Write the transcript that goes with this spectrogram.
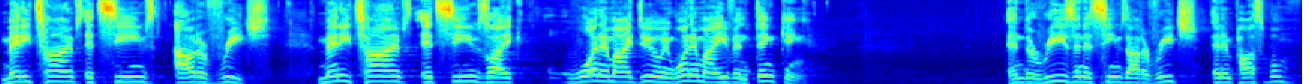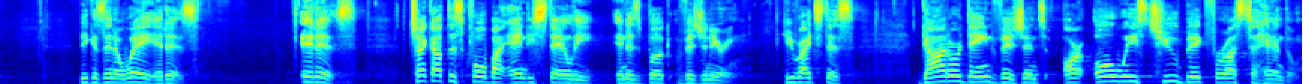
Many times it seems out of reach. Many times it seems like, what am I doing? What am I even thinking? And the reason it seems out of reach and impossible, because in a way it is. It is. Check out this quote by Andy Stanley in his book, Visioneering. He writes this God ordained visions are always too big for us to handle.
